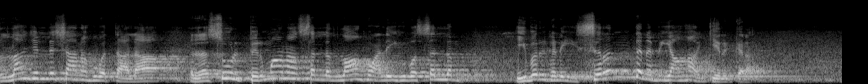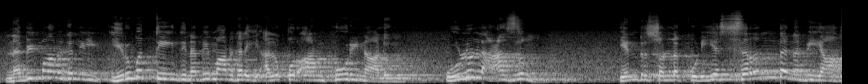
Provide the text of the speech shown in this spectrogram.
அல்லாஹ் ஜல்லஷானகுவத்தாலா ரசூல் பெருமானா சல்லல்லாஹு அலைஹி வசல்லம் இவர்களை சிறந்த நபியாக ஆக்கியிருக்கிறார். நபிமார்களில் இருபத்தி ஐந்து நபிமார்களை அல் குர்ஆன் கூறினாலும் உலுல் அசும் என்று சொல்லக்கூடிய சிறந்த நபியாக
